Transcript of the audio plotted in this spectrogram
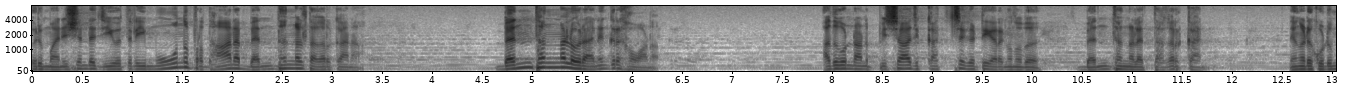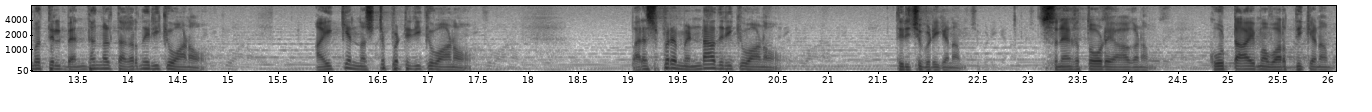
ഒരു മനുഷ്യന്റെ ജീവിതത്തിലെ ഈ മൂന്ന് പ്രധാന ബന്ധങ്ങൾ തകർക്കാനാണ് ബന്ധങ്ങൾ ഒരു അനുഗ്രഹമാണ്. അതുകൊണ്ടാണ് പിശാജ് കച്ച കെട്ടി ഇറങ്ങുന്നത് ബന്ധങ്ങളെ തകർക്കാൻ. നിങ്ങളുടെ കുടുംബത്തിൽ ബന്ധങ്ങൾ തകർന്നിരിക്കുവാണോ? ഐക്യം നഷ്ടപ്പെട്ടിരിക്കുവാണോ? പരസ്പരം മിണ്ടാതിരിക്കുവാണോ? തിരിച്ചു പിടിക്കണം. സ്നേഹത്തോടെ ആകണം. കൂട്ടായ്മ വർദ്ധിക്കണം.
